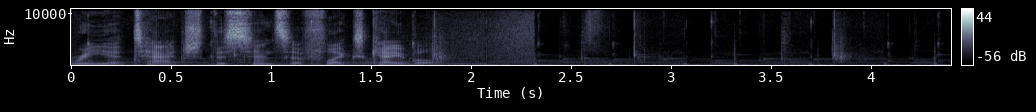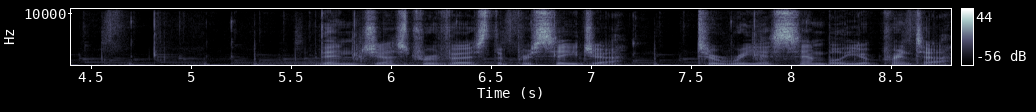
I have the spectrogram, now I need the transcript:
Reattach the sensor flex cable. Then just reverse the procedure to reassemble your printer.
